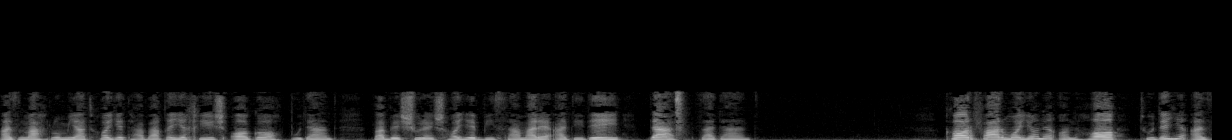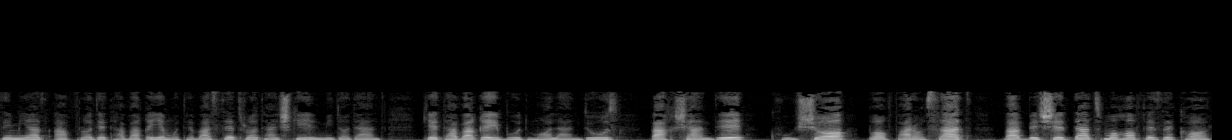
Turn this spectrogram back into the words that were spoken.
از محرومیت های طبقه خیش آگاه بودند و به شورش های بی سمر عدیدهی دست زدند. کارفرمایان آنها توده عظیمی از افراد طبقه متوسط را تشکیل می‌دادند که طبقه بود مالندوز، بخشنده، کوشا، با فراست و به شدت محافظه کار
